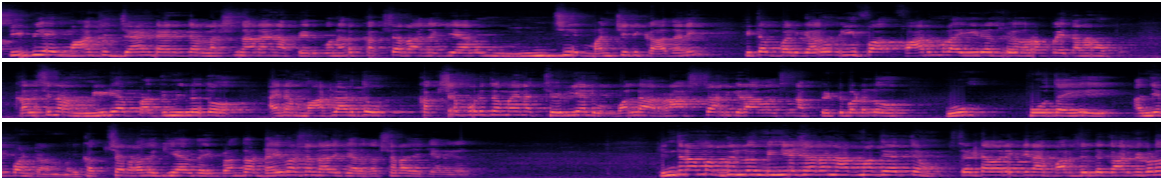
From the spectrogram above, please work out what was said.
సిబిఐ మాజీ జాయింట్ డైరెక్టర్ లక్ష్మీనారాయణ పేర్కొన్నారు. కక్ష రాజకీయాలు మంచి మంచిది కాదని హితవు పలికారు. ఈ ఫా ఫార్ములా ఈరోజు వ్యవహారంపై తనను కలిసిన మీడియా ప్రతినిధులతో ఆయన మాట్లాడుతూ కక్షపూరితమైన చర్యలు వల్ల రాష్ట్రానికి రావాల్సిన పెట్టుబడులు పోతాయి అని చెప్పి అంటాను మరి. కక్ష రాజకీయాలు ఇప్పుడంతా డైవర్షన్ రాజకీయాలు కక్ష రాజకీయాలు కాదు. ఇందిరమ్మ బిల్లు మింగేశారని ఆత్మహత్యం సెల్ టవర్ ఎక్కిన పారిశుద్ధ కార్మికుడు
